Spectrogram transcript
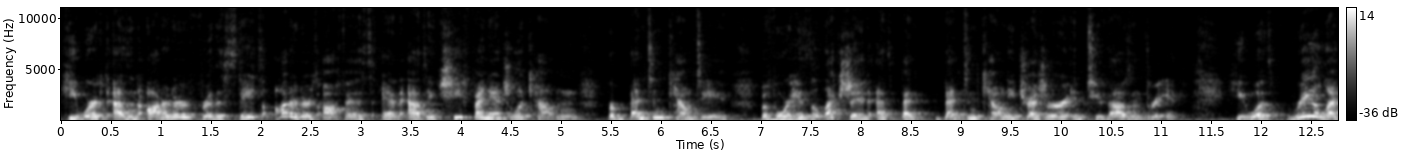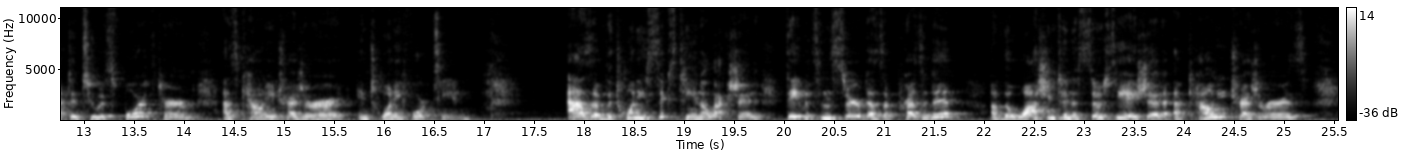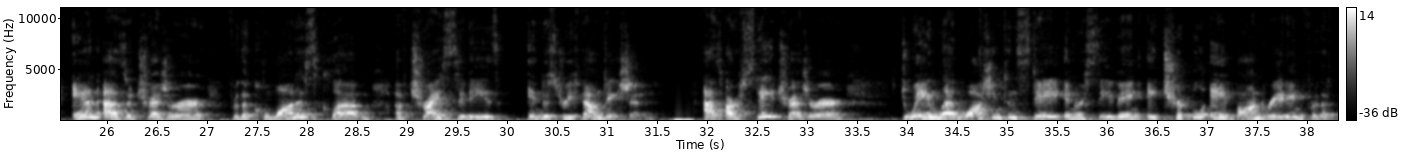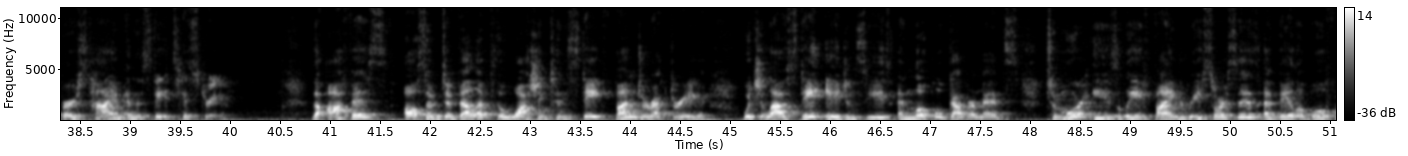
He worked as an auditor for the state's auditor's office and as a chief financial accountant for Benton County before his election as ben Benton County Treasurer in 2003. He was re-elected to his fourth term as county treasurer in 2014. As of the 2016 election, Davidson served as a president of the Washington Association of County Treasurers and as a treasurer for the Kiwanis Club of Tri Cities Industry Foundation. As our state treasurer, Duane led Washington State in receiving a AAA bond rating for the first time in the state's history. The office also developed the Washington State Fund Directory, which allows state agencies and local governments to more easily find resources available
